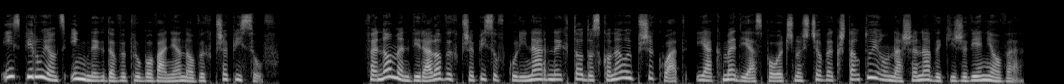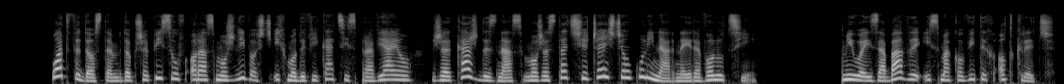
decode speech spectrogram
inspirując innych do wypróbowania nowych przepisów. Fenomen wiralowych przepisów kulinarnych to doskonały przykład, jak media społecznościowe kształtują nasze nawyki żywieniowe. Łatwy dostęp do przepisów oraz możliwość ich modyfikacji sprawiają, że każdy z nas może stać się częścią kulinarnej rewolucji. Miłej zabawy i smakowitych odkryć.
